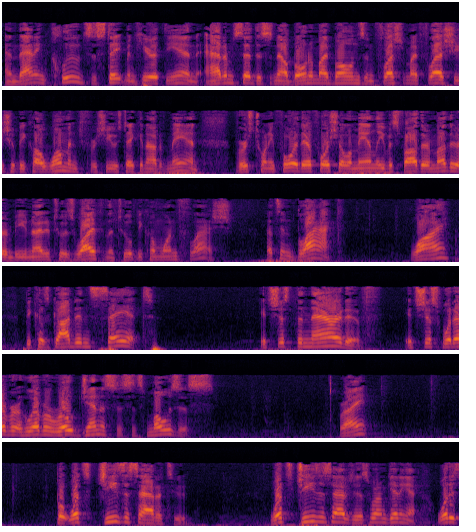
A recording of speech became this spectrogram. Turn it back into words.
And that includes the statement here at the end. Adam said, This is now bone of my bones and flesh of my flesh. She shall be called woman, for she was taken out of man. Verse 24, Therefore shall a man leave his father and mother and be united to his wife, and the two will become one flesh. That's in black. Why? Because God didn't say it. It's just the narrative. It's just whatever, whoever wrote Genesis. It's Moses. Right? But what's Jesus' attitude? What's Jesus' attitude? That's what I'm getting at. What is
